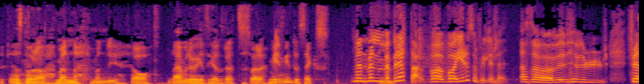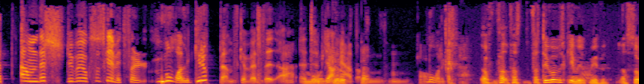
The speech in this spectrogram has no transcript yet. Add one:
Inte ens några, men, men ja, nej men det var helt, helt rätt. Så är det. Min, mindre sex. Men, men, men berätta, vad, vad är det som skiljer sig? Alltså, hur, för att Anders, du har ju också skrivit för målgruppen ska vi väl säga. Typ Young Adult. Mm, ja. Målgruppen. Ja, fast, fast du har väl skrivit mer för, alltså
